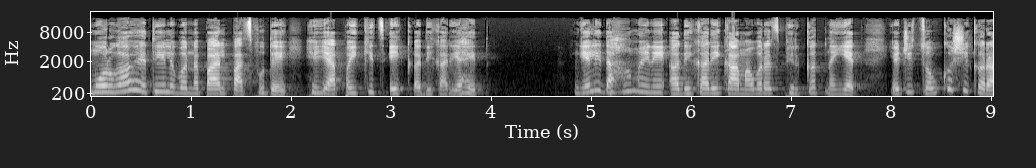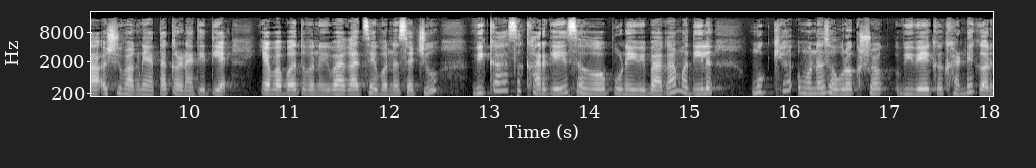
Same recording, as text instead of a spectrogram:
मोरगाव येथील वनपाल पाचपुते हे यापैकीच एक अधिकारी आहेत. गेली दहा महिने अधिकारी कामावरच फिरकत नाहीयेत. याची चौकशी करा अशी मागणी आता करण्यात येते. याबाबत वनविभागाचे वनसचिव विकास खारगे सह पुणे विभागामधील मुख्य वनसंरक्षक विवेक खांडेकर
